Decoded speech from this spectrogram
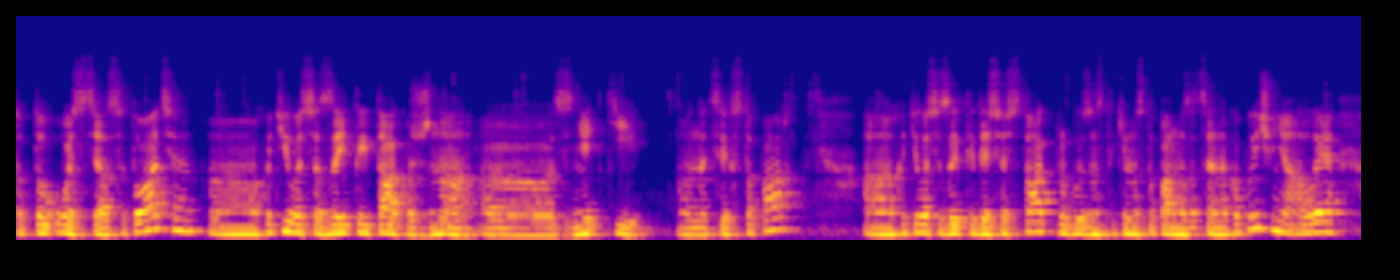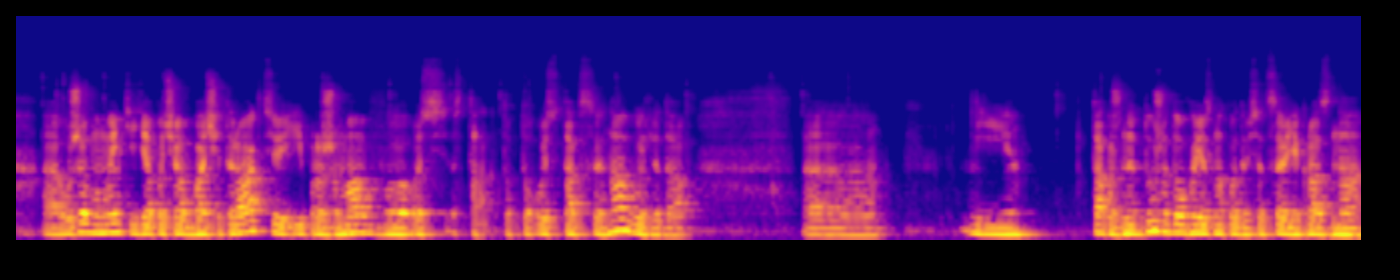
Тобто ось ця ситуація. Е, Хотілося зайти також на е, знятті е, на цих стопах. Е, Хотілося зайти десь ось так, приблизно з такими стопами за це накопичення, але вже в моменті я почав бачити реакцію і прожимав ось так. Тобто ось так сигнал виглядав. Е, І також не дуже довго я знаходився. Це якраз на е,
